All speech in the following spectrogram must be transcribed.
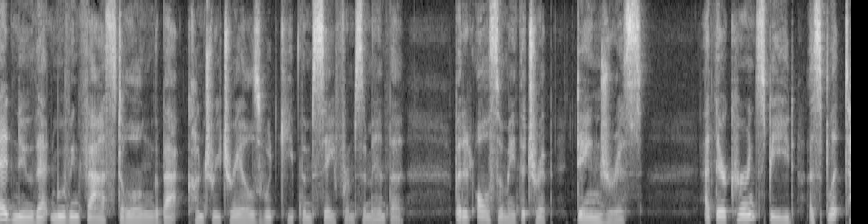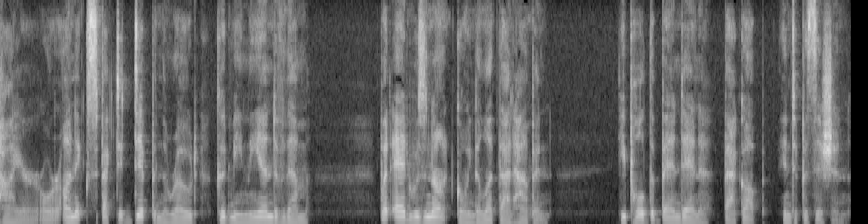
Ed knew that moving fast along the back country trails would keep them safe from Samantha, but it also made the trip dangerous. At their current speed, a split tire or unexpected dip in the road could mean the end of them. But Ed was not going to let that happen. He pulled the bandana back up into position.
